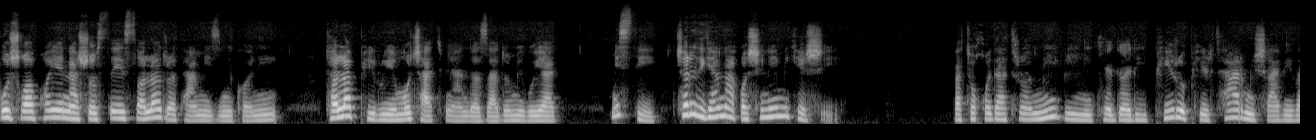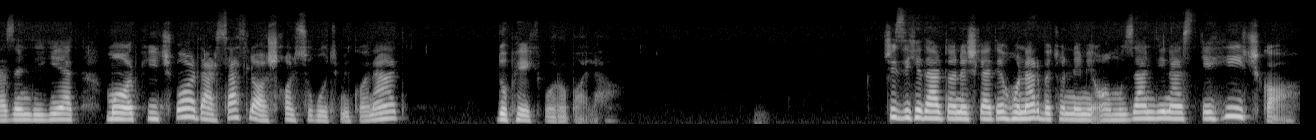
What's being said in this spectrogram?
بشقاب های نشسته سالاد را تمیز می کنی تالا پیروی مچت می اندازد و می گوید میستی چرا دیگر نقاشی نمی‌کشی؟ و تو خودت را می‌بینی که داری پیر و پیرتر می‌شوی و زندگیت مار پیچوار در سطل آشغال سقوط می‌کند؟ دو پیک برو بالا. چیزی که در دانشکده هنر به تو نمی آموزند این است که هیچگاه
